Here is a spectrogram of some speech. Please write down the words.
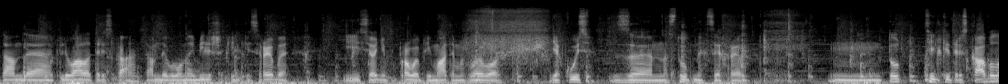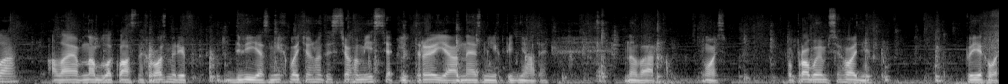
там, де клювала тріска, там, де була найбільша кількість риби. І сьогодні попробую піймати, можливо, якусь з наступних цих риб. Тут тільки тріска була, але вона була класних розмірів. Дві я зміг витягнути з цього місця, і три я не зміг підняти наверх. Ось. Попробуємо сьогодні. Поїхали.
